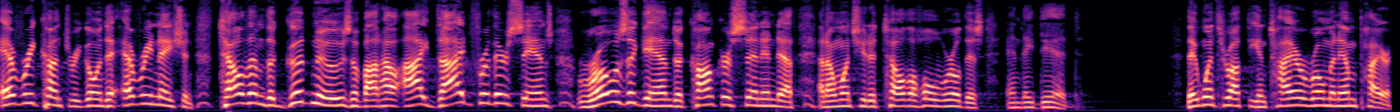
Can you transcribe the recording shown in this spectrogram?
every country, go into every nation. Tell them the good news about how I died for their sins, rose again to conquer sin and death. And I want you to tell the whole world this. And they did. They went throughout the entire Roman Empire.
